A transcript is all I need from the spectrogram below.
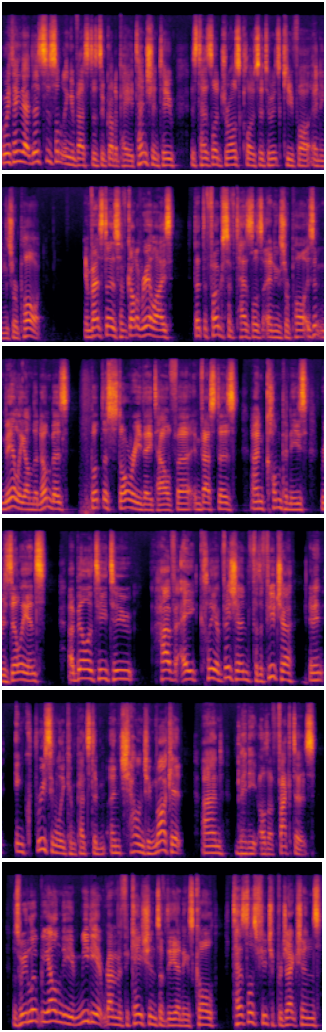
And we think that this is something investors have got to pay attention to as Tesla draws closer to its Q4 earnings report. Investors have got to realize that the focus of Tesla's earnings report isn't merely on the numbers, but the story they tell for investors and companies' resilience, ability to have a clear vision for the future in an increasingly competitive and challenging market, and many other factors. As we look beyond the immediate ramifications of the earnings call, Tesla's future projections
